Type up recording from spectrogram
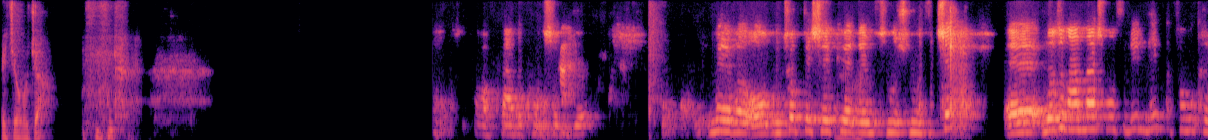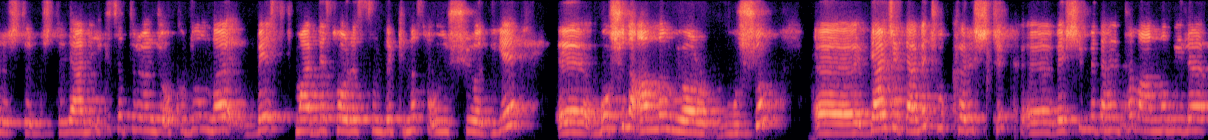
Ece Hoca. Ben de konuşabiliyorum. Merhaba Olgun, çok teşekkür ederim sunuşunuz için. E, Lozan Anlaşması benim hep kafamı karıştırmıştı. Yani iki satır önce okuduğumda best madde sonrasındaki nasıl uyuşuyor diye e, boşuna anlamıyormuşum. E, gerçekten de çok karışık e, ve şimdi de hani tam anlamıyla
